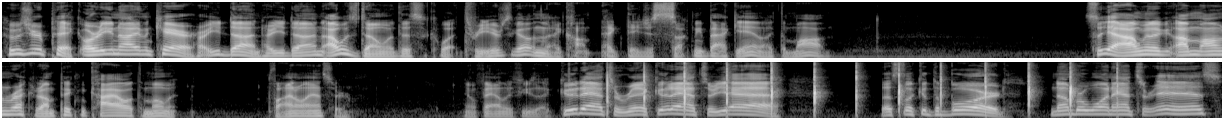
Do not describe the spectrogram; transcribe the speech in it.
Who's your pick, or do you not even care? Are you done? Are you done? I was done with this what three years ago, and then I like they just sucked me back in like the mob. So yeah, I'm gonna I'm on record. I'm picking Kyle at the moment. Final answer. You know, Family Feud's like, good answer, Rick. Good answer. Yeah. Let's look at the board. Number one answer is.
